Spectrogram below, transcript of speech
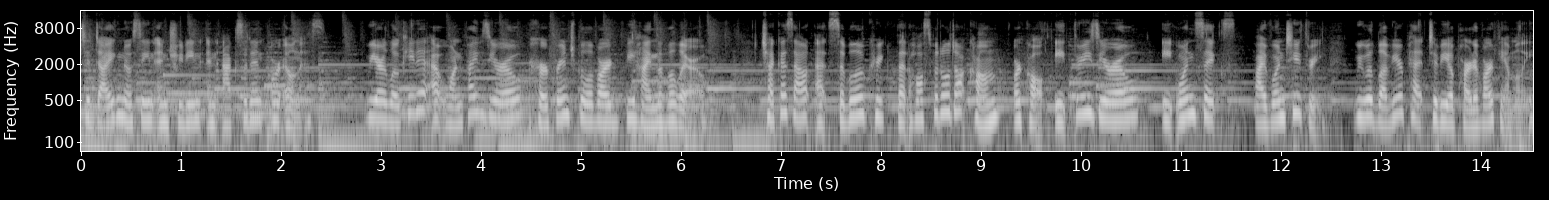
to diagnosing and treating an accident or illness. We are located at 150 Herff Ranch Boulevard behind the Valero. Check us out at CiboloCreekVetHospital.com or call 830 816 5123. We would love your pet to be a part of our family.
